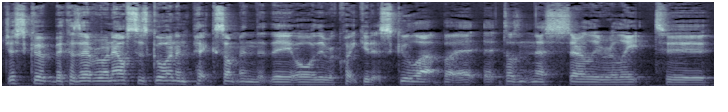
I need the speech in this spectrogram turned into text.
just because everyone else is going and pick something that they, oh, they were quite good at school at, but it, it doesn't necessarily relate to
